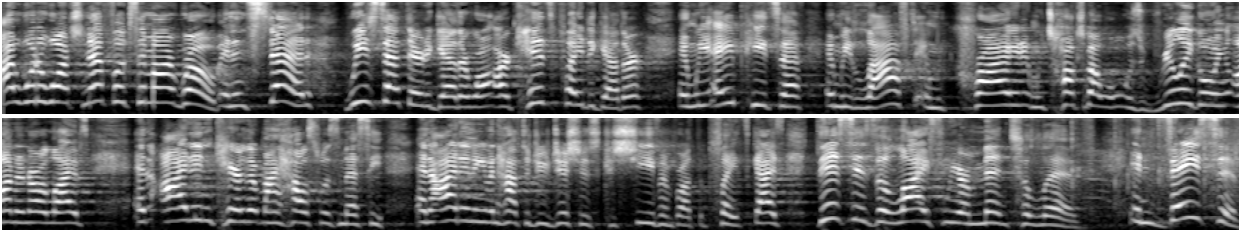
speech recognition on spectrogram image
I would have watched Netflix in my robe. And instead, we sat there together while our kids played together and we ate pizza and we laughed and we cried and we talked about what was really going on in our lives. And I didn't care that my house was messy and I didn't even have to do dishes because she even brought the plates. Guys, this is the life we are meant to live invasive,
